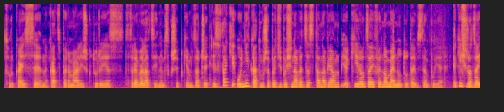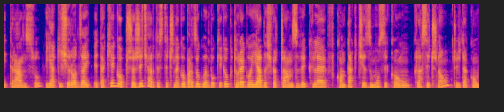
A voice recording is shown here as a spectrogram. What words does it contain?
córka i syn, Kacper Malisz, który jest rewelacyjnym skrzypkiem. Znaczy, jest taki unikat, muszę powiedzieć, bo się nawet zastanawiałam, jaki rodzaj fenomenu tutaj występuje. Jakiś rodzaj transu, jakiś rodzaj takiego przeżycia artystycznego, bardzo głębokiego, którego ja doświadczałam zwykle w kontakcie z muzyką klasyczną, czyli taką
